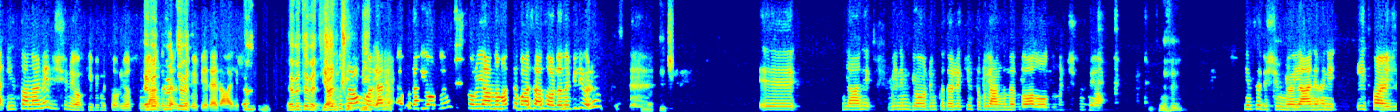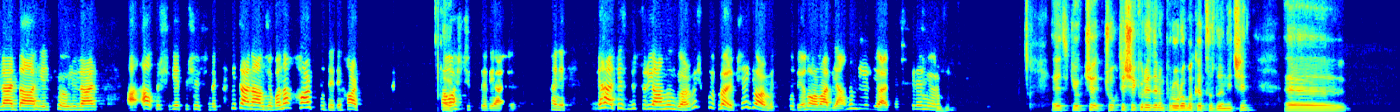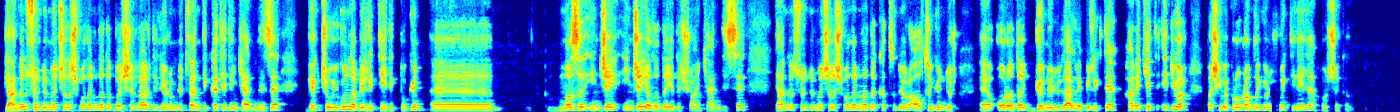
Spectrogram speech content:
Ha, insanlar ne düşünüyor gibi mi soruyorsun evet, yangınların evet, evet. sebebine dair? Evet, evet. evet. Yani çok bakma, yani o kadar yorgunum ki soruyu anlamakta bazen zorlanabiliyorum. Hiç. ee, yani benim gördüğüm kadarıyla kimse bu yangınların doğal olduğunu düşünmüyor. kimse düşünmüyor yani hani itfaiyeciler dahil, köylüler 60-70 yaşındaki bir tane amca bana harp bu dedi harp. Savaş evet. çıktı dedi yani. Hani herkes bir sürü yangın görmüş. Bu, böyle bir şey görmedik. Bu diyor normal bir yangın değil diyor herkes. Bilemiyorum. Evet Gökçe çok teşekkür ederim programa katıldığın için. Ee, yangın söndürme çalışmalarında da başarılar diliyorum. Lütfen dikkat edin kendinize. Gökçe Uygun'la birlikteydik bugün. Ee, Mazı İnce İnce Yalı'daydı şu an kendisi. Yangın söndürme çalışmalarına da katılıyor. 6 gündür e, orada gönüllülerle birlikte hareket ediyor. Başka bir programda görüşmek dileğiyle. Hoşçakalın.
